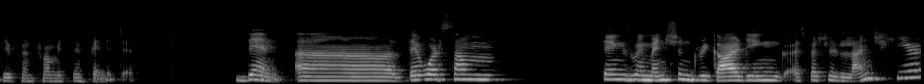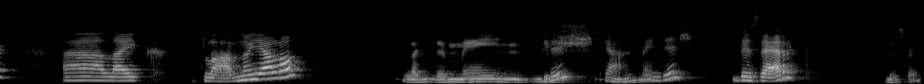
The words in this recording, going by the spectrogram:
different from its infinitive then uh, there were some things we mentioned regarding especially lunch here uh, like glavno jelo Like the main dish. dish yeah Mhm. main dish dessert Dessert.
